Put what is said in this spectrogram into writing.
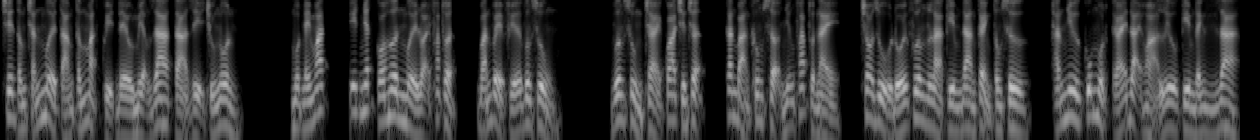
trên tấm chắn mười tám tấm mặt quỷ đều miệng ra tả dị chúng nôn. Một máy mắt, ít nhất có hơn mười loại pháp thuật, bắn về phía vương sùng. Vương sùng trải qua chiến trận, căn bản không sợ những pháp thuật này, cho dù đối phương là kim đan cảnh tông sư, hắn như cũng một cái đại hỏa lưu kim đánh ra.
